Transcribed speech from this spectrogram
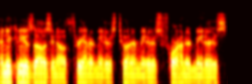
and you can use those, you know, 300 meters, 200 meters, 400 meters.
